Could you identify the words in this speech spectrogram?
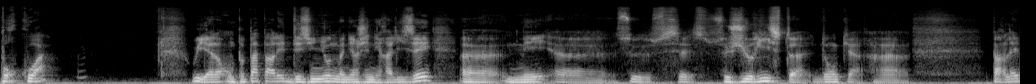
pourquoi oui, alors on ne peut pas parler de désunion de manière généralisée, euh, mais euh, ce, juriste donc parlait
